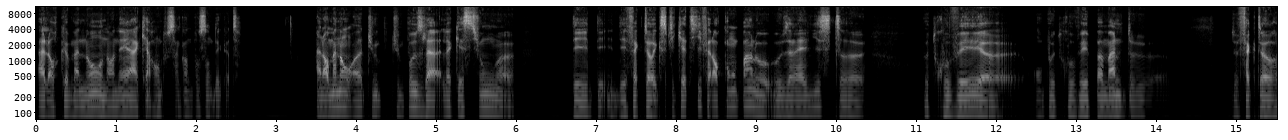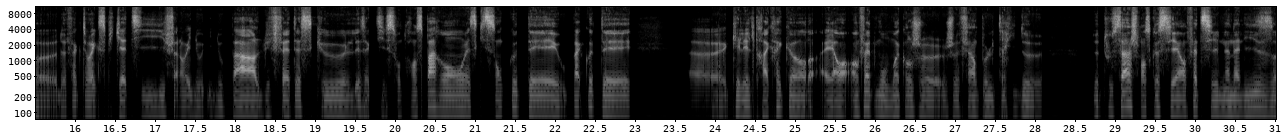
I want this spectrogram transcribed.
alors que maintenant, on en est à 40 ou 50% de décote. Alors maintenant, tu, me poses la, question des, facteurs explicatifs. Alors quand on parle aux, analystes, on, peut trouver, pas mal de, facteurs, explicatifs. Alors ils nous, parlent du fait est-ce que les actifs sont transparents, est-ce qu'ils sont cotés ou pas cotés, quel est le track record? Et en, fait, moi quand je fais un peu le tri de de tout ça, je pense que c'est en fait c'est une analyse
